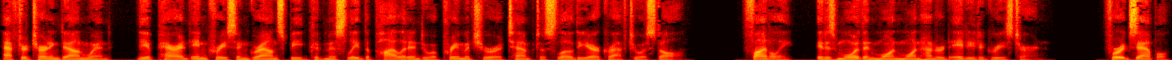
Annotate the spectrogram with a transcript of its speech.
After turning downwind, the apparent increase in ground speed could mislead the pilot into a premature attempt to slow the aircraft to a stall. Finally, it is more than one 180 degrees turn. For example,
